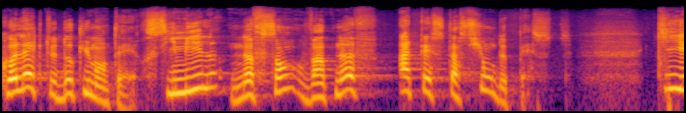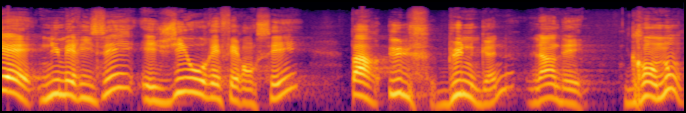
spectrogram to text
collecte documentaire, 6929 attestations de peste, qui est numérisée et géoréférencée par Ulf Bungen, l'un des grands noms,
